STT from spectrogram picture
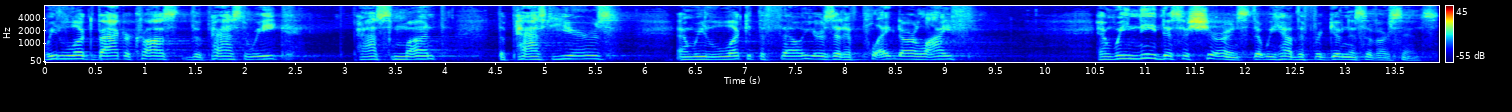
We look back across the past week, the past month, the past years, and we look at the failures that have plagued our life. And we need this assurance that we have the forgiveness of our sins.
